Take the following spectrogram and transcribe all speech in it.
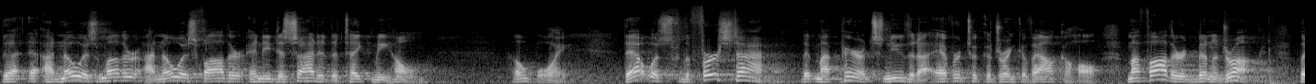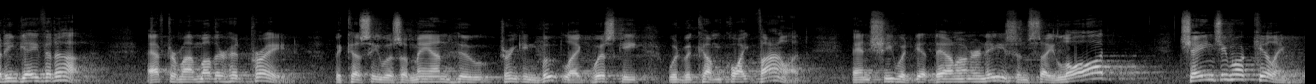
That I know his mother, I know his father, and he decided to take me home. Oh boy. That was the first time that my parents knew that I ever took a drink of alcohol. My father had been a drunk, but he gave it up after my mother had prayed because he was a man who, drinking bootleg whiskey, would become quite violent. And she would get down on her knees and say, Lord, change him or kill him.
